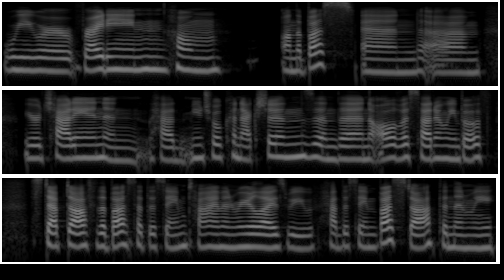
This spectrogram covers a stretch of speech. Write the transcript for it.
we were writing home on the bus and um, we were chatting and had mutual connections. And then all of a sudden we both stepped off the bus at the same time and realized we had the same bus stop. And then we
